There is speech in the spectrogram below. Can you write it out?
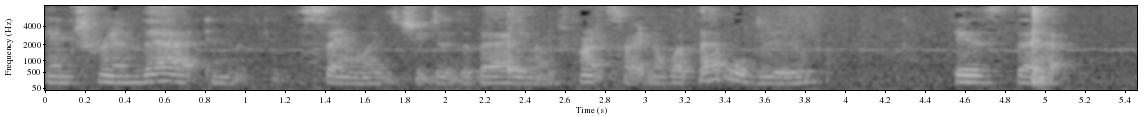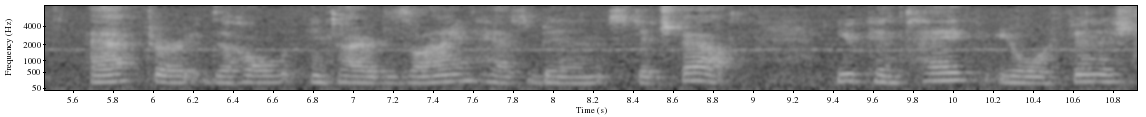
and trim that in the same way that you did the batting on the front side. Now what that will do is that after the whole entire design has been stitched out, you can take your finished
